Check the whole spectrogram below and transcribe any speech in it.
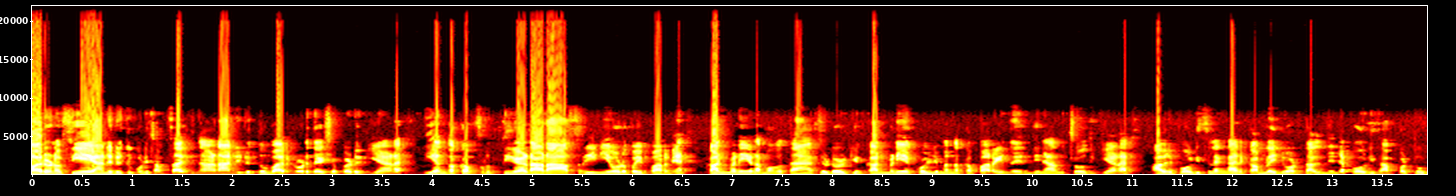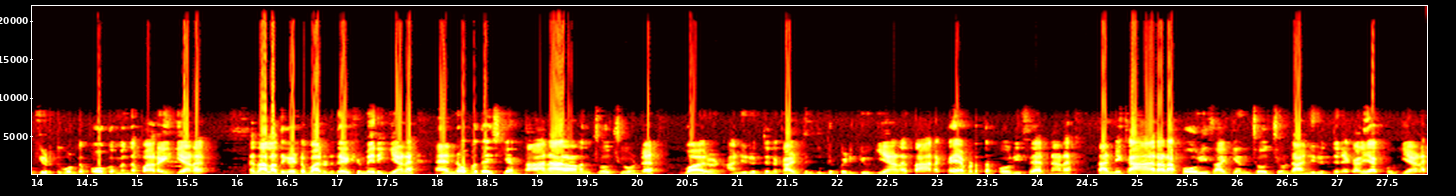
വരുണ സിയെ അനിരുദ്ധ് കൂടി സംസാരിക്കുന്നതാണ്. അനിരുദ്ധ് വരുണോട് ദേഷ്യപ്പെടുകയാണ്. നീ എന്തൊക്കെ വൃത്തികേടാണ് ആ ശ്രീനിയോട് പോയി പറഞ്ഞ്. കൺമണിയുടെ മുഖത്ത് ആസിഡ് ഒഴിക്കും കൺമണിയെ കൊല്ലുമെന്നൊക്കെ പറയുന്നത് എന്തിനാന്ന് ചോദിക്കുകയാണ്. അവർ പോലീസിലെങ്ങാനും കംപ്ലൈന്റ് കൊടുത്താൽ നിന്റെ പോലീസ് അപ്പോൾ തൂക്കിയെടുത്ത് കൊണ്ട് പോകുമെന്ന് പറയുകയാണ്. എന്നാൽ അത് കേട്ട് വരുൺ ദേഷ്യം വരികയാണ്. എന്നെ ഉപദേശിക്കാൻ താൻ ആരാണെന്ന് ചോദിച്ചുകൊണ്ട് വരുൺ അനിരുദ്ധിന്റെ കഴുത്തിൽ കുത്തിപ്പിടിക്കുകയാണ് താനൊക്കെ എവിടത്തെ പോലീസുകാരനാണ്? തനിക്ക് ആരാടാ പോലീസാക്കിയെന്ന് ചോദിച്ചുകൊണ്ട് അനിരുദ്ധിനെ കളിയാക്കുകയാണ്.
